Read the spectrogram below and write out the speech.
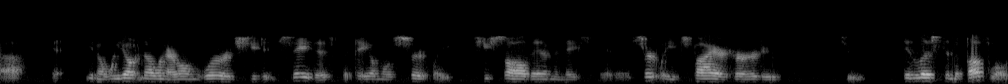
Uh, you know, we don't know in her own words she didn't say this, but they almost certainly she saw them, and they it certainly inspired her to to enlist in the Buffalo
